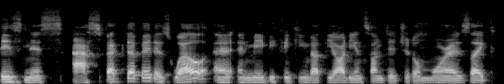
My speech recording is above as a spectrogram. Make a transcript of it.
business aspect of it as well, and, and, maybe thinking about the audience on digital more as like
